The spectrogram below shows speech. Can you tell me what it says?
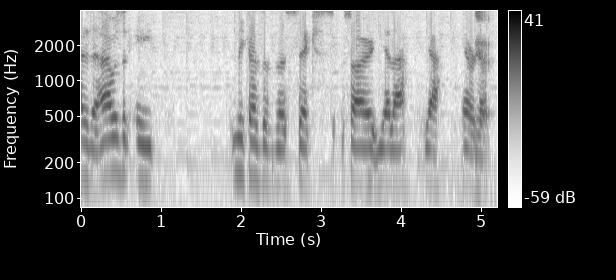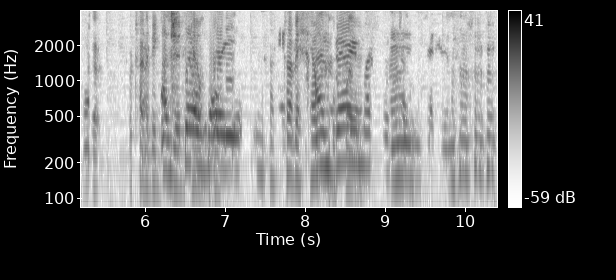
added it. I was an eight because of the six. So yeah, that yeah. There we Yeah. go. Yeah. we're trying to be I'm good still helpful. very. trying to be helpful I'm very players. much. Mm.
